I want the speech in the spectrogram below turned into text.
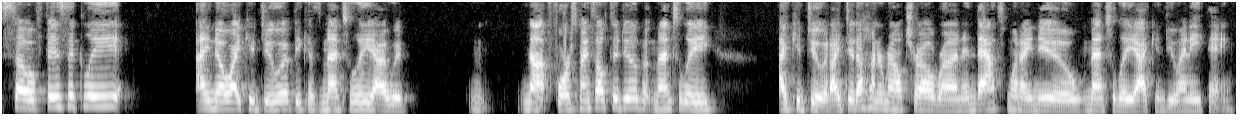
So physically, I know I could do it because mentally I would not force myself to do it, but mentally I could do it. I did a 100 mile trail run, and that's when I knew mentally I can do anything.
